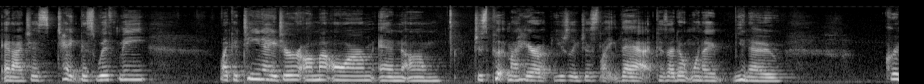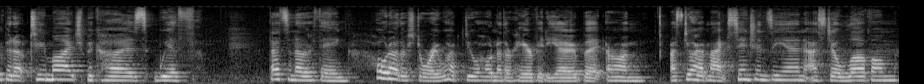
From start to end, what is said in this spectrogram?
And I just take this with me like a teenager on my arm and um, just put my hair up usually just like that because I don't want to, you know, crimp it up too much because with, that's another thing, whole other story. We'll have to do a whole other hair video, but um, I still have my extensions in. I still love them.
